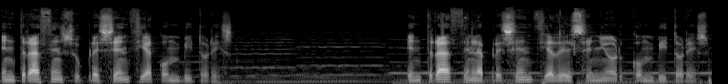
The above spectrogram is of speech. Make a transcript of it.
Entrad en su presencia con vítores. Entrad en la presencia del Señor con vítores.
